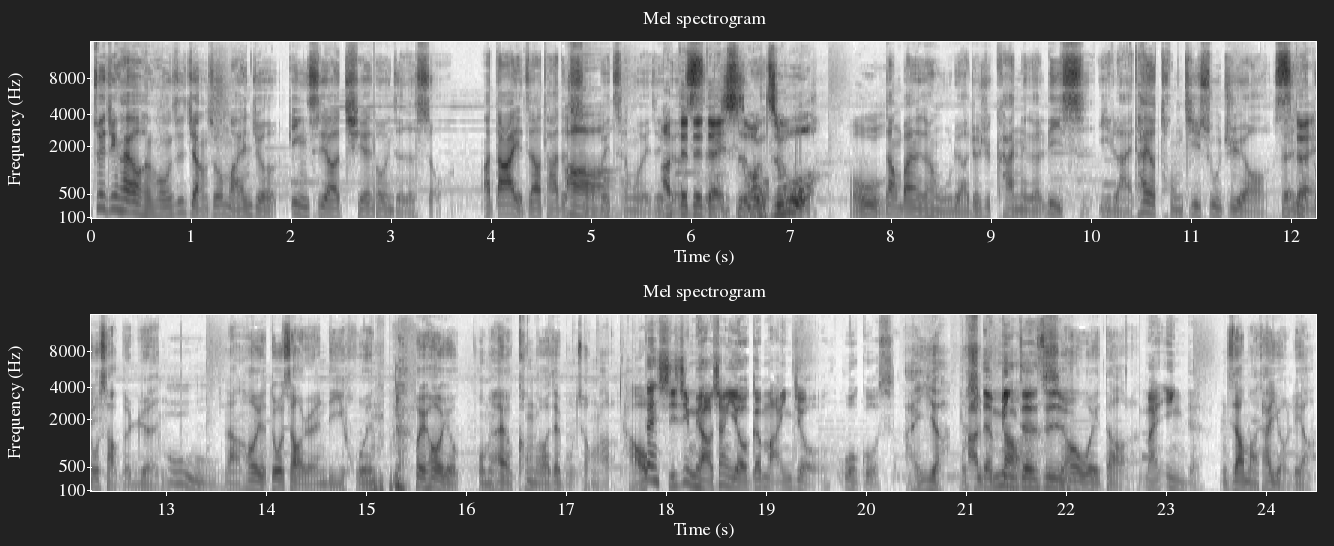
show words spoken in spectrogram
最近还有很红是讲说马英九硬是要牵柯文哲的手啊。啊，大家也知道他的手被称为这个、哦啊、对对对，死亡之握。哦，上班的时候很无聊，就去看那个历史以来，他有统计数据哦，死了多少个人，然后有多少人离婚。会后有我们还有空的话再补充好了。好，但习近平好像也有跟马英九握过手。哎呀，不是不他的命真的是时候未到了，蛮硬的，你知道吗？他有料，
